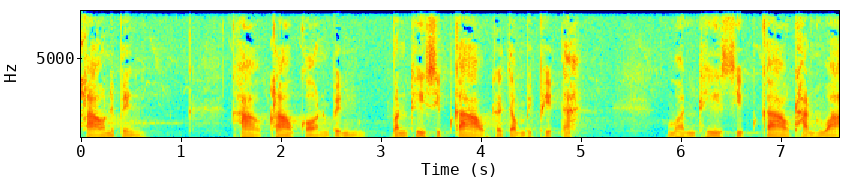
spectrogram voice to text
คราวนี้เป็น คราวคราวก่อนเป็นวันที่สิบเก้าถ้าจำไม่ผิดนะ วันที่สิบเก้าธันวา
